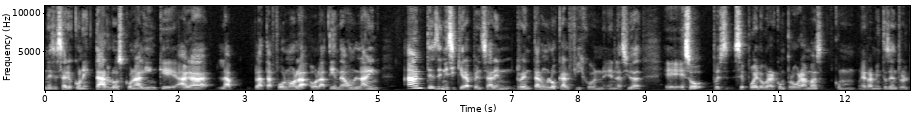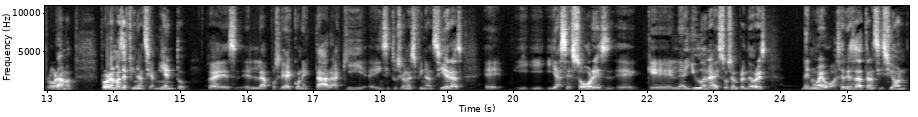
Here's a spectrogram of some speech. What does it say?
necesario conectarlos con alguien que haga la plataforma o la, o la tienda online antes de ni siquiera pensar en rentar un local fijo en, la ciudad. Eh, eso pues se puede lograr con programas, con herramientas dentro del programa, programas de financiamiento, es la posibilidad de conectar aquí eh, instituciones financieras eh, y, asesores que le ayuden a estos emprendedores de nuevo, hacer esa transición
